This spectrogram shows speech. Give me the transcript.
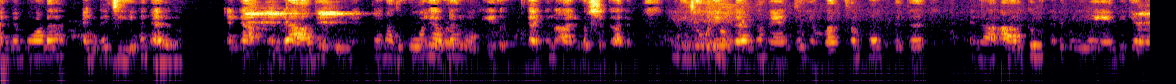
എന്റെ മോൾ എന്റെ ജീവനായിരുന്നു. എന്റെ എന്റെ ആദ്യ ഞാൻ അതുപോലെ അവളെ നോക്കിയത് കഴിഞ്ഞ നാല് വർഷക്കാലം. എനിക്ക് ജോലി ഉണ്ടായിരുന്ന നേരത്തെ ഞാൻ വർക്ക് ഫ്രം ഹോം എടുത്ത് ആർക്കും എന്റെ കുഞ്ഞിനെ ഏൽപ്പിക്കാതെ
